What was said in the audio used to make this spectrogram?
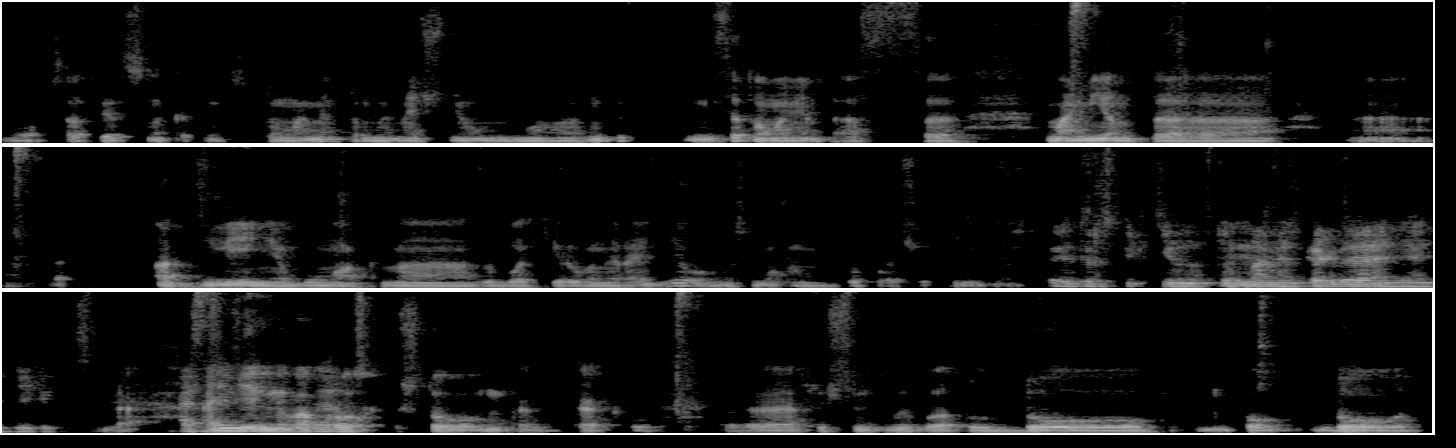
Вот, соответственно, к этому, с этого момента мы начнем, э, ну, не с этого момента, а с момента отделения бумаг на заблокированный раздел, мы сможем выплачивать деньги. Ретроспективно, в тот момент, когда они отделятся. Да. А Отдельный тем, вопрос, да. что, ну, как, как э, осуществить выплату до, до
